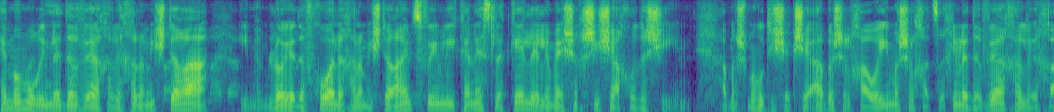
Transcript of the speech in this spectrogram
הם אמורים לדווח עליך למשטרה. אם הם לא ידווחו עליך למשטרה, הם צפויים להיכנס לכלא למשך שישה חודשים. המשמעות המשמעות היא שכשאבא שלך או אימא שלך צריכים לדווח עליך,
